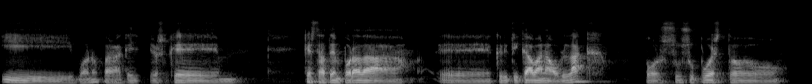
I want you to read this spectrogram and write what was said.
y bueno, para aquellos que, esta temporada eh, criticaban a Oblak por su supuesto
